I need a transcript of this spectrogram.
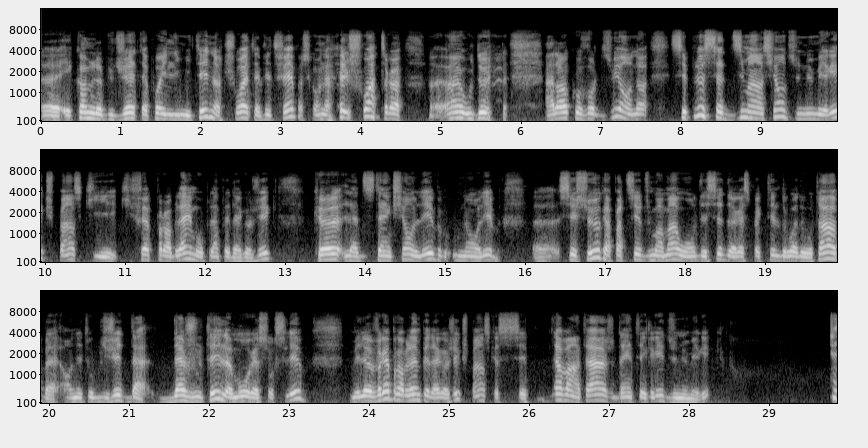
Euh, et comme le budget n'était pas illimité, notre choix était vite fait parce qu'on avait le choix entre euh, un ou deux. Alors qu'aujourd'hui, on a, c'est plus cette dimension du numérique, je pense, qui, qui fait problème au plan pédagogique que la distinction libre ou non libre. Euh, c'est sûr qu'à partir du moment où on décide de respecter le droit d'auteur, ben, on est obligé d'ajouter le mot ressources libres. Mais le vrai problème pédagogique, je pense que c'est davantage d'intégrer du numérique. Tout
